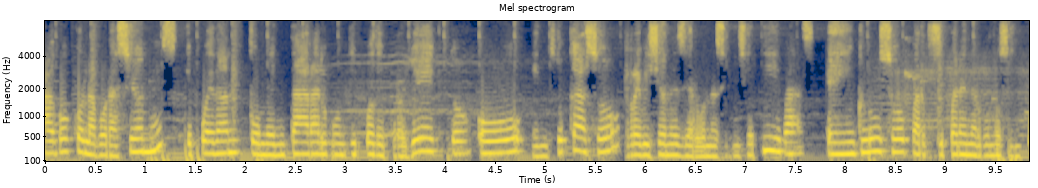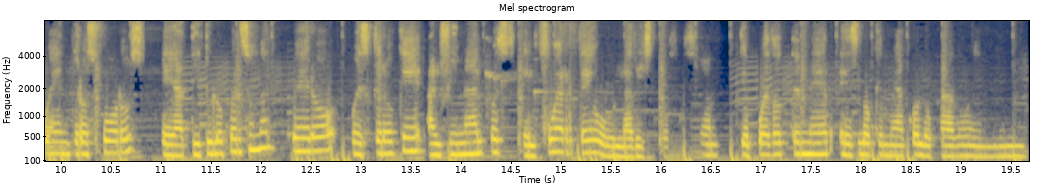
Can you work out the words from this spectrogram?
hago colaboraciones que puedan fomentar algún tipo de proyecto o, en su caso, revisiones de algunas iniciativas e incluso participar en algunos encuentros, foros eh, a título personal. Pero pues creo que al final pues el fuerte o la disposición que puedo tener es lo que me ha colocado en un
